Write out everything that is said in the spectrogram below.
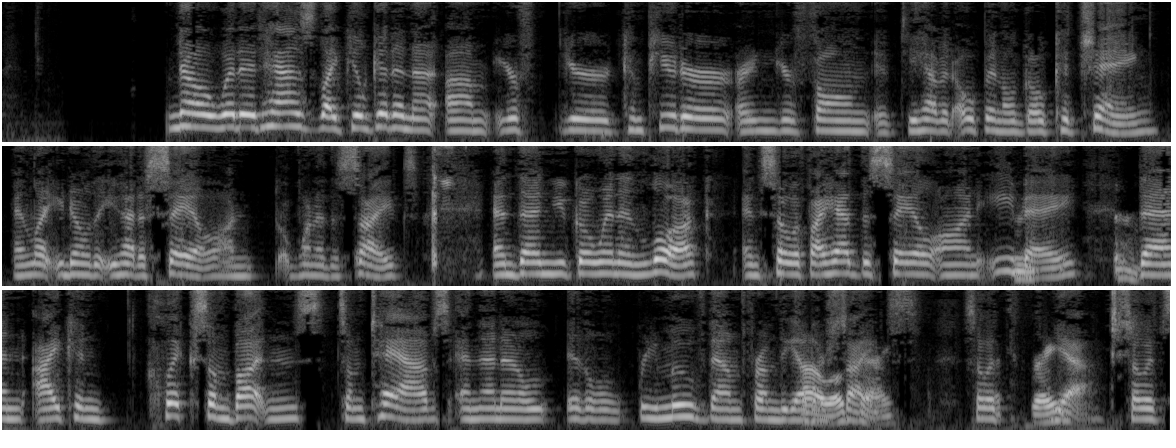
no what it has like you'll get in a um your your computer or in your phone if you have it open it'll go ka-ching and let you know that you had a sale on one of the sites and then you go in and look And so if I had the sale on eBay, then I can click some buttons, some tabs, and then it'll it'll remove them from the other Oh, okay. sites. So it's great. yeah. So it's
